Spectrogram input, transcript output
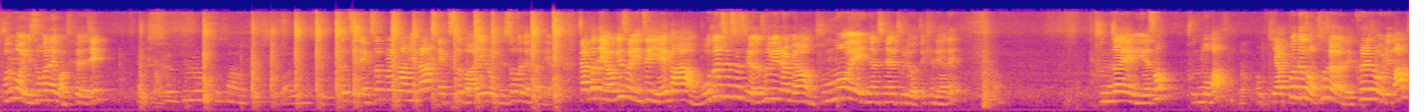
분모 인수분해가 어떻게 되지? x 플러스 3 플러스 마이너스 2 그치 x 플 3이랑 x 마이로 인수분해가 돼요 자 근데 여기서 이제 얘가 모든 실수에서 연속이려면 분모에 있는 쟤네 둘이 어떻게 돼야 돼? 분자에 의해서 분모가 약분돼서 없어져야 돼 그래서 우리가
